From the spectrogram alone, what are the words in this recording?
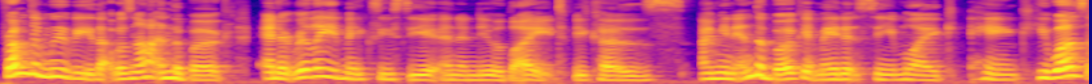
from the movie that was not in the book. And it really makes you see it in a new light because, I mean, in the book, it made it seem like Hank, he was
